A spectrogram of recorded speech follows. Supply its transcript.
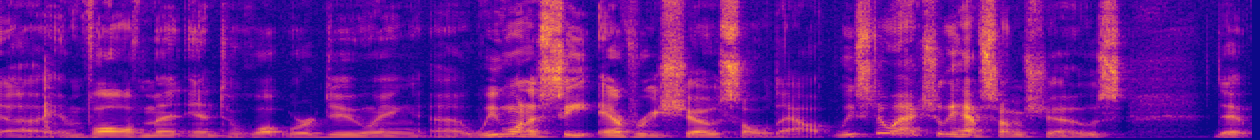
uh, involvement into what we're doing. Uh, we want to see every show sold out. We still actually have some shows that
